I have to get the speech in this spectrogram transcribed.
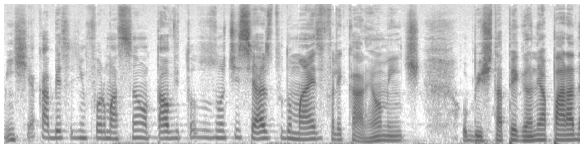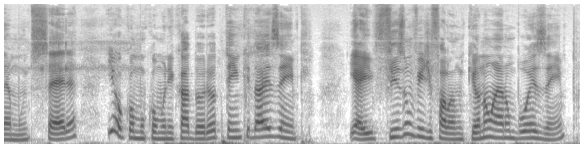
Enchi a cabeça de informação tal, vi todos os noticiários e tudo mais. E falei, cara, realmente, o bicho tá pegando e a parada é muito séria. E eu, como comunicador, eu tenho que dar exemplo. E aí fiz um vídeo falando que eu não era um bom exemplo.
